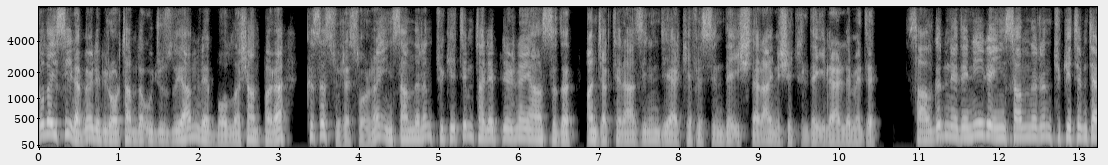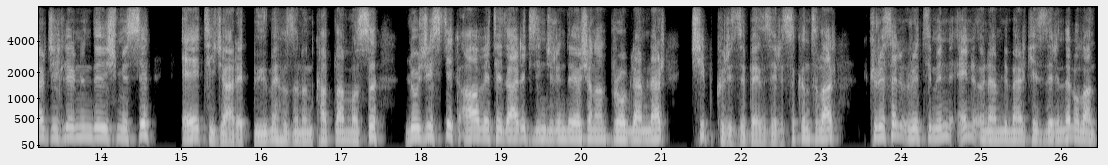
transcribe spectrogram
Dolayısıyla böyle bir ortamda ucuzlayan ve bollaşan para kısa süre sonra insanların tüketim taleplerine yansıdı. Ancak terazinin diğer kefesinde işler aynı şekilde ilerlemedi. Salgın nedeniyle insanların tüketim tercihlerinin değişmesi, e-ticaret büyüme hızının katlanması, lojistik ağ ve tedarik zincirinde yaşanan problemler, çip krizi benzeri sıkıntılar, küresel üretimin en önemli merkezlerinden olan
